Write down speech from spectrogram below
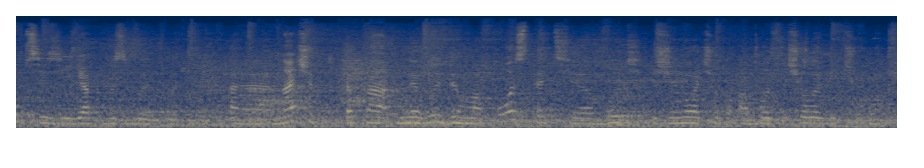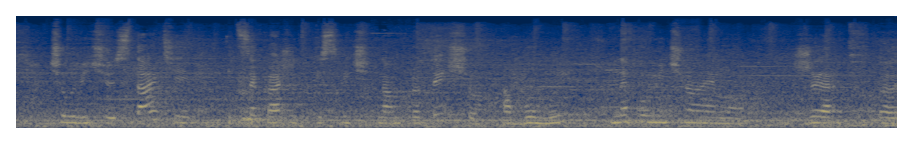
обсязі, як ви звикли. Е, Начебто така невидима постать, е, будь жіночого або чоловічого чоловічої статі, і це каже і свідчить нам про те, що або ми не помічаємо жертв е,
